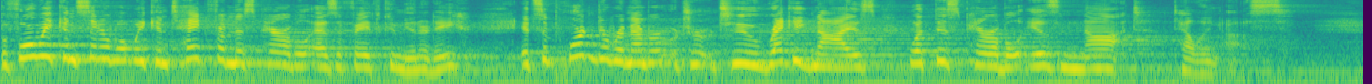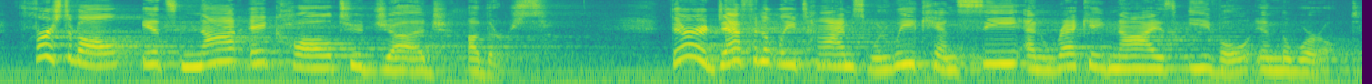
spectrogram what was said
Before we consider what we can take from this parable as a faith community, it's important to remember to, to recognize what this parable is not telling us. First of all, it's not a call to judge others. There are definitely times when we can see and recognize evil in the world.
